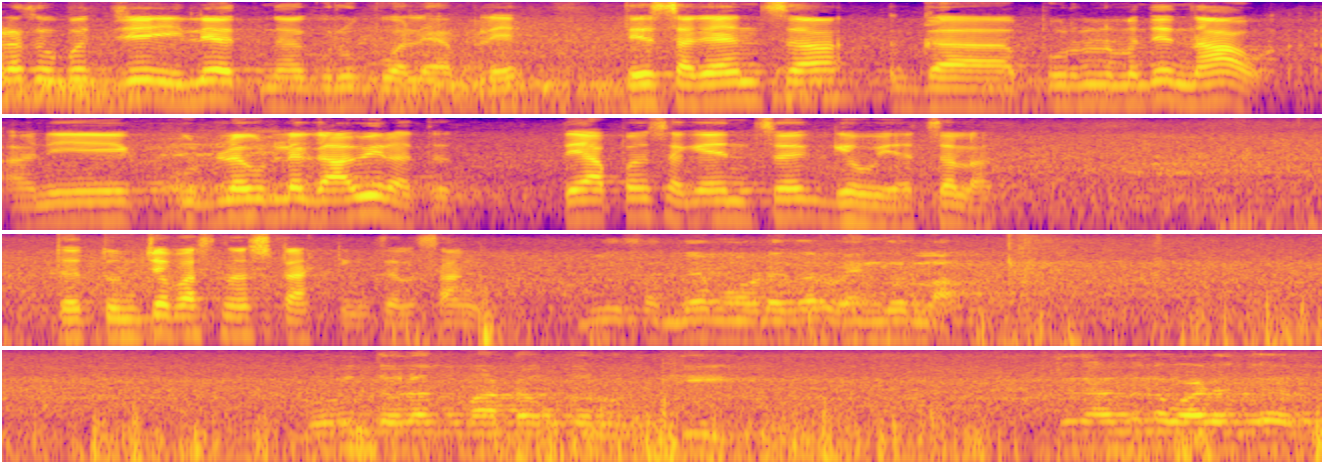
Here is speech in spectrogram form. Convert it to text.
आपल्यासोबत जे इले आहेत ना ग्रुपवाले आपले ते सगळ्यांचा गा पूर्ण म्हणजे नाव आणि कुठल्या कुठल्या गावी राहतात ते आपण सगळ्यांचं घेऊया. चला. तर तुमच्यापासून स्टार्टिंग चला सांगा. मी संजय मोर्डेकर वेंगुर्ला. गोविंद दौलत माटवकर रुखी. जनार्दन वाडेकर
